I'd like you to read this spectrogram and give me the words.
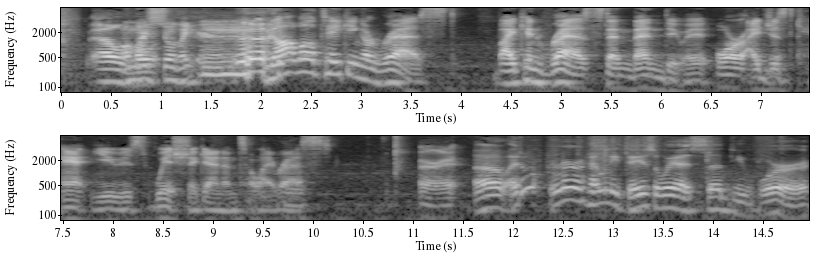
oh, on my Lord. shoulder. Like mm. Not while taking a rest. I can rest and then do it, or I just can't use Wish again until I rest. All right. Um, I don't remember how many days away I said you were.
